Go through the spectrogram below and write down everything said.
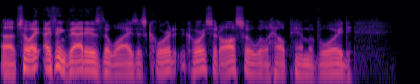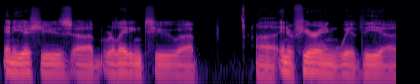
Uh, so I, I, think that is the wisest course. It also will help him avoid any issues uh, relating to uh, uh interfering with the uh,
